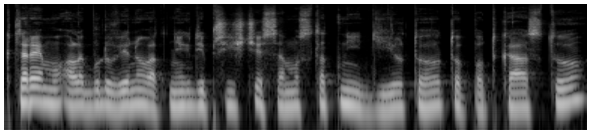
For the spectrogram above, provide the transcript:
kterému ale budu věnovat někdy příště samostatný díl tohoto podcastu,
